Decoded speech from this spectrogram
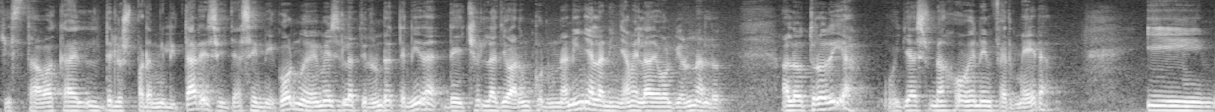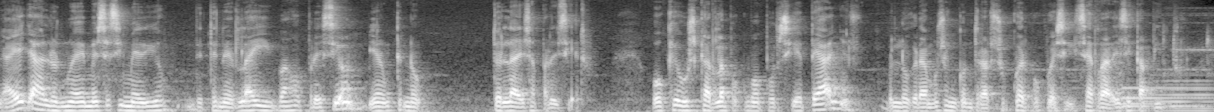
que estaba acá el de los paramilitares, ella se negó, nueve meses la tuvieron retenida, de hecho la llevaron con una niña, la niña me la devolvieron al, otro día, ella es una joven enfermera, y a ella a los nueve meses y medio de tenerla ahí bajo presión, vieron que no, entonces la desaparecieron. Hubo que buscarla como por siete años, logramos encontrar su cuerpo pues y cerrar ese capítulo.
